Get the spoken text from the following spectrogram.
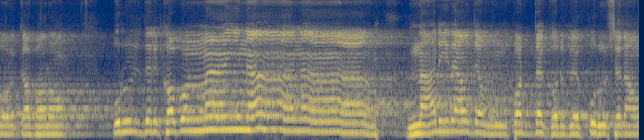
বোরকা পরো পুরুষদের খবর নাই না না। নারীরাও যেমন পর্দা করবে পুরুষেরাও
